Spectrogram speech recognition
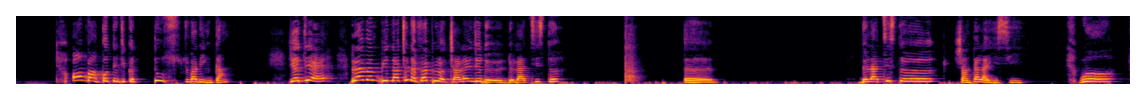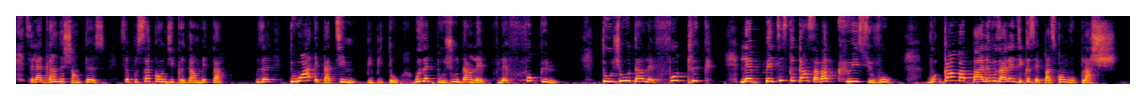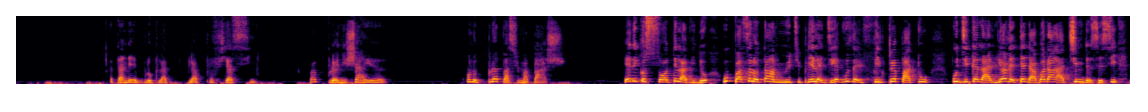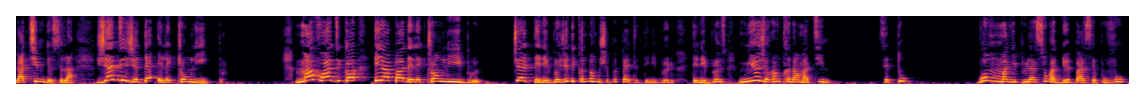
on va encore te dire que tu vas dire quand? Je dis, hein, Raven Bina, tu ne fais plus le challenge de, de l'artiste. Euh, de l'artiste Chantal ici. Wow, c'est la grande chanteuse. C'est pour ça qu'on dit que dans Meta, vous êtes, toi et ta team Pipito, vous êtes toujours dans les, les faux culs, toujours dans les faux trucs. Les bêtises que quand ça va cuire sur vous, quand on va parler, vous allez dire que c'est parce qu'on vous clash. Attendez, bloque la, la poufiasse. On va pleurnicher ailleurs. On ne pleure pas sur ma page. Il dit que sortez la vidéo, vous passez le temps à multiplier les directs, vous infiltrez partout pour dire que la lionne était d'abord dans la team de ceci, la team de cela. J'ai dit j'étais électron libre. Ma foi dit qu'il n'y a pas d'électron libre. Tu es ténébreux. J'ai dit que non, je ne peux pas être ténébreux, ténébreuse. Mieux, je rentre dans ma team. C'est tout. Vos manipulations à deux pas, c'est pour vous.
